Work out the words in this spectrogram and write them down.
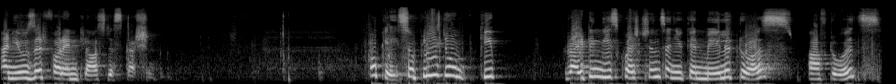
and use it for in-class discussion. Okay, so please do keep writing these questions and you can mail it to us afterwards.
